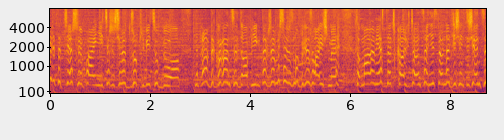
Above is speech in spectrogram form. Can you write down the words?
Ale to cieszy, fajnie, cieszę się, że dużo kibiców było, naprawdę gorący doping, także myślę, że zmobilizowaliśmy to małe miasteczko liczące niespełna 10 tysięcy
